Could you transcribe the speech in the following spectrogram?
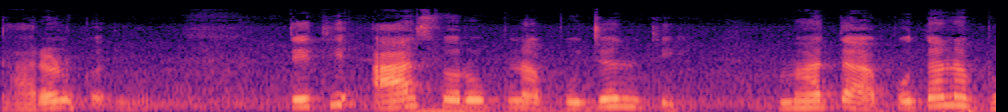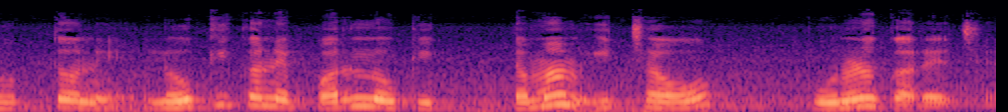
ધારણ કર્યું. તેથી આ સ્વરૂપના પૂજનથી માતા પોતાના ભક્તોને લૌકિક અને પરલૌકિક તમામ ઈચ્છાઓ પૂર્ણ કરે છે.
